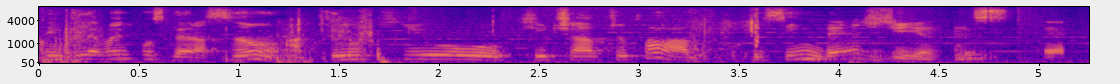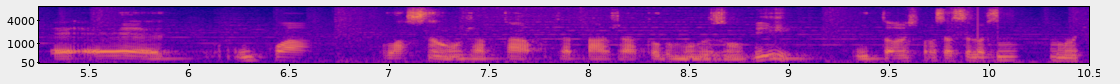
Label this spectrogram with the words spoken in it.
Tem que levar em consideração aquilo que o, que o Thiago tinha falado, porque se em 10 dias é, é, é, um quarto população já tá, já tá já todo mundo zumbi, então esse processo vai ser muito.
